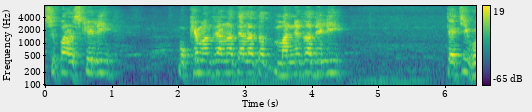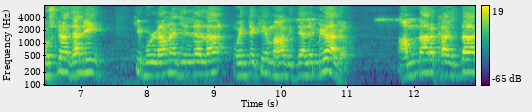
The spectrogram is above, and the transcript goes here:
शिफारस केली. मुख्यमंत्र्यांना त्याला तत् मान्यता दिली. त्याची घोषणा झाली की बुलढाणा जिल्ह्याला वैद्यकीय महाविद्यालय मिळालं. आमदार खासदार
